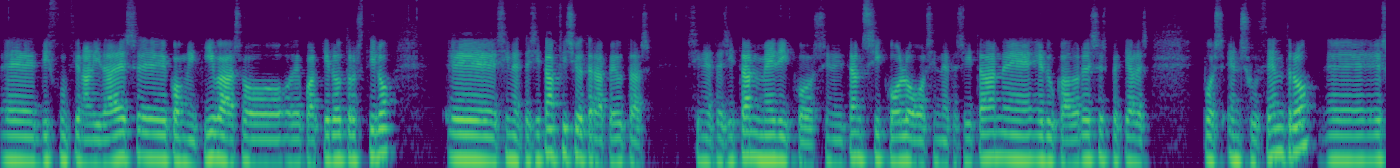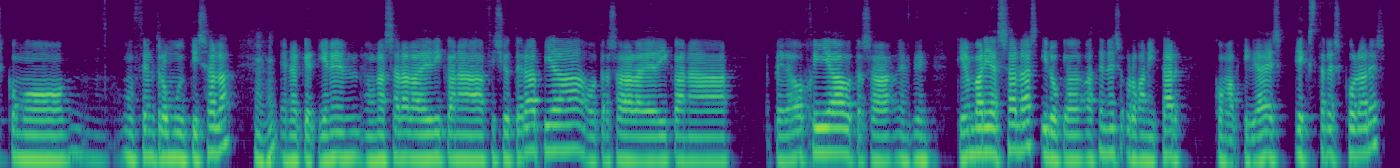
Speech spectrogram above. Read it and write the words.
eh, disfuncionalidades cognitivas o, o de cualquier otro estilo, si necesitan fisioterapeutas, si necesitan médicos, si necesitan psicólogos, si necesitan eh, educadores especiales, pues en su centro eh, es como un centro multisala en el que tienen una sala la dedican a fisioterapia, otra sala la dedican a pedagogía, otra sala, en fin, tienen varias salas y lo que hacen es organizar como actividades extraescolares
